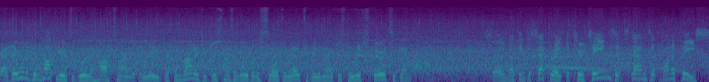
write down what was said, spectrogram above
Yeah, they would have been happier to go in at half-time with the lead, but the manager just has a little bit of sorting out to do now, just to lift spirits again. So nothing to separate the two teams. It stands at one apiece.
